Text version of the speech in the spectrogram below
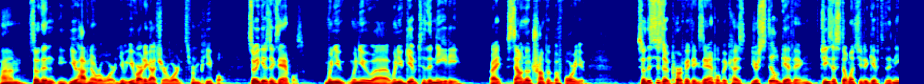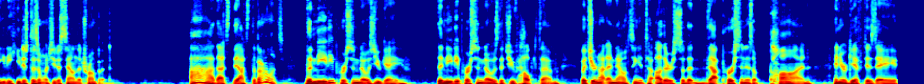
Um, so then you have no reward. You, have already got your reward. It's from people. So he gives examples. When you when you uh, when you give to the needy, right? Sound no trumpet before you. So this is a perfect example because you're still giving. Jesus still wants you to give to the needy. He just doesn't want you to sound the trumpet. Ah, that's the, that's the balance. The needy person knows you gave. The needy person knows that you've helped them, but you're not announcing it to others so that that person is a pawn and your gift is a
